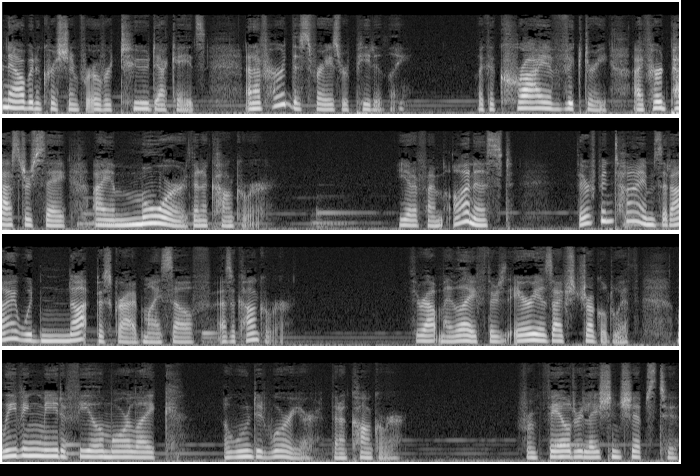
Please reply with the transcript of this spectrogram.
now been a Christian for over 2 decades, and I've heard this phrase repeatedly like a cry of victory. I've heard pastors say, I am more than a conqueror. Yet, if I'm honest, there have been times that I would not describe myself as a conqueror. Throughout my life, there's areas I've struggled with, leaving me to feel more like a wounded warrior than a conqueror. From failed relationships to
